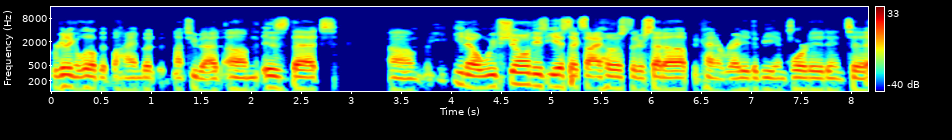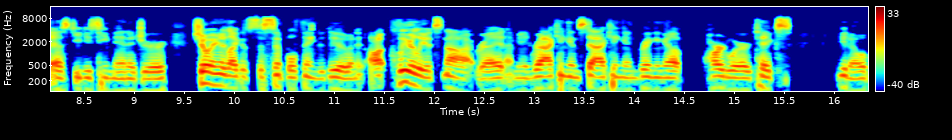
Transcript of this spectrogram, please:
we're getting a little bit behind but not too bad um, is that um, you know we've shown these ESXi hosts that are set up and kind of ready to be imported into SDDC manager showing it like it's a simple thing to do. And it, uh, clearly it's not right? I mean racking and stacking and bringing up hardware takes you know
